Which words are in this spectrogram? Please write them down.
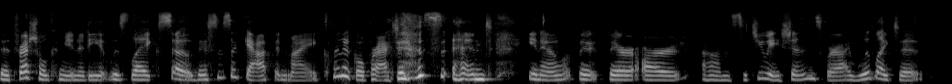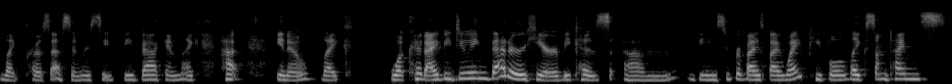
the threshold community it was like so this is a gap in my clinical practice. And you know there, there are um, situations where i would like to like process and receive feedback and like ha- you know like what could i be doing better here? Because um, being supervised by white people like sometimes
